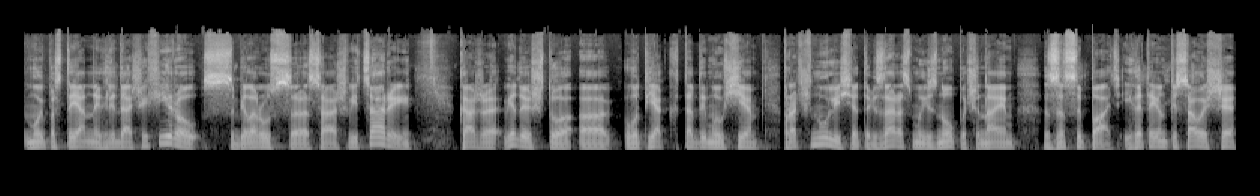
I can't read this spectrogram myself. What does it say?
мой пастаянны глядач эфіраў с беларус са Швейцарыі кажа ведаеш что вот як тады мы ўсе прачнуліся так зараз мы ізноў пачынаем засыпаць і гэта ён пісаў яшчэ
